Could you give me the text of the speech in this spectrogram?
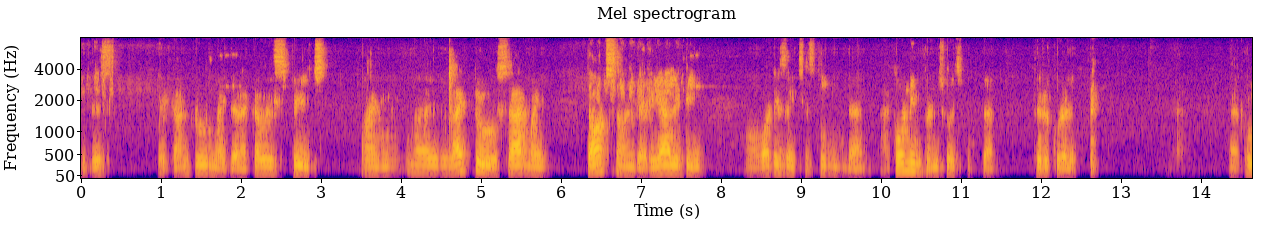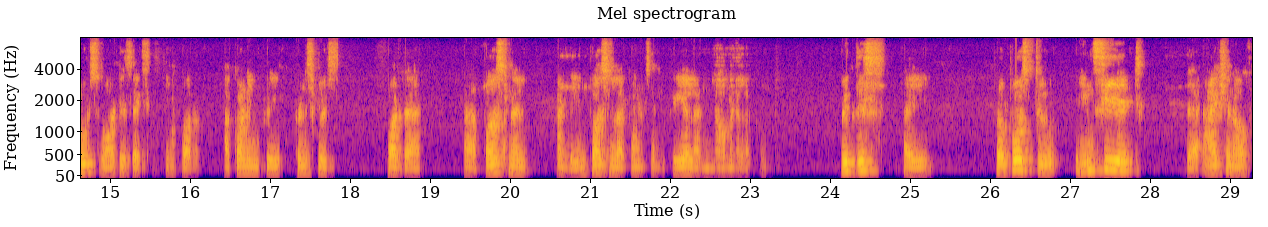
With this, I conclude my recovery speech. I'm, I like to share my thoughts on the reality, uh, what is existing in the accounting principles with the Tirukural, the rules, what is existing for accounting principles for the uh, personal and the impersonal accounts and real and nominal accounts. With this, I propose to initiate the action of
